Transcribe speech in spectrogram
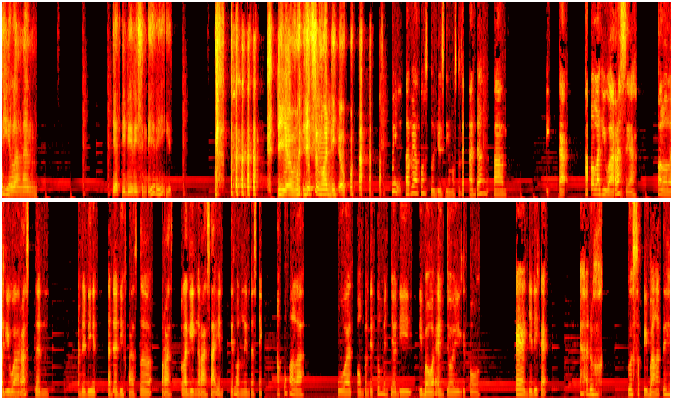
kehilangan jati diri sendiri gitu. Diam aja semua diam. Tapi tapi aku setuju sih. Maksudnya kadang um, ketika kalau lagi waras ya kalau lagi waras dan ada di ada di fase meras, lagi ngerasain si lonelinessnya aku malah buat momen itu menjadi dibawa enjoy gitu. Kayak jadi kayak eh, aduh gue sepi banget nih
